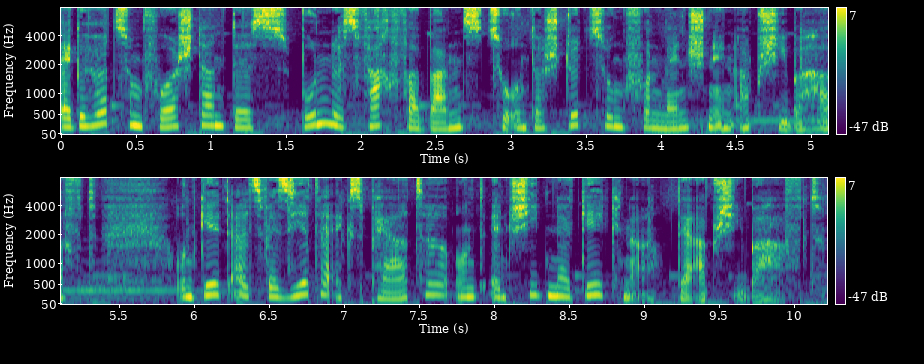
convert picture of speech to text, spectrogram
Er gehört zum Vorstand des Bundesfachverbands zur Unterstützung von Menschen in Abschiebehaft und gilt als versierter Experte und entschiedener Gegner der Abschiebehaft.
